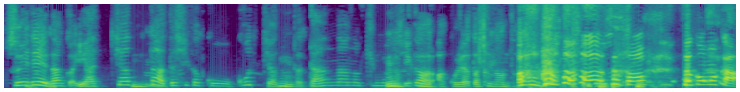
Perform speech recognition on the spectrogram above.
それでなんかやっちゃった、うん。私がこう怒っちゃっうん。た旦那の気持ちが、うん。うん。あこれ私なんだ。あそこそこもか。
